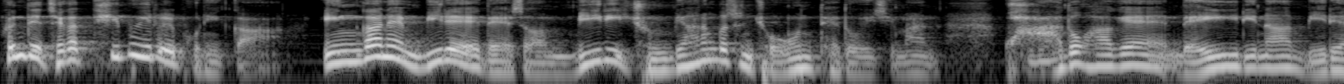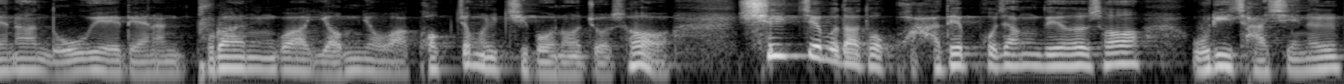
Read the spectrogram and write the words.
근데 제가 TV를 보니까 인간의 미래에 대해서 미리 준비하는 것은 좋은 태도이지만 과도하게 내일이나 미래나 노후에 대한 불안과 염려와 걱정을 집어넣어줘서 실제보다도 과대 포장되어서 우리 자신을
